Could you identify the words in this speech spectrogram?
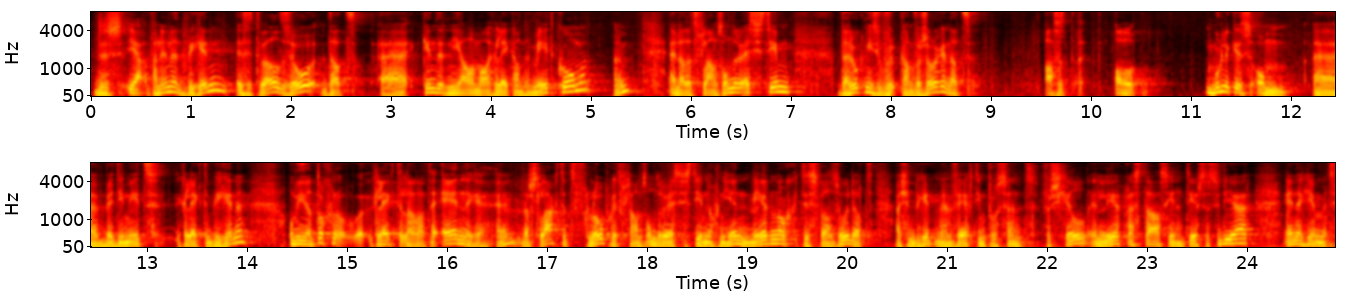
Dus ja, van in het begin is het wel zo dat eh, kinderen niet allemaal gelijk aan de meet komen. Hè? En dat het Vlaams onderwijssysteem daar ook niet voor kan voor zorgen dat als het al moeilijk is om eh, bij die meet gelijk te beginnen, om die dan toch gelijk te laten eindigen. Hè? Daar slaagt het voorlopig het Vlaams onderwijssysteem nog niet in. Meer nog, het is wel zo dat als je begint met een 15% verschil in leerprestatie in het eerste studiejaar, eindig je met 45%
